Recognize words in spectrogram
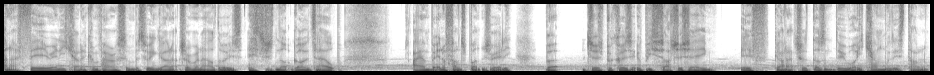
And I fear any kind of comparison between Garnacho and Ronaldo is, is just not going to help. I am being a fun sponge, really. But just because it would be such a shame if Garnacho doesn't do what he can with his talent.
